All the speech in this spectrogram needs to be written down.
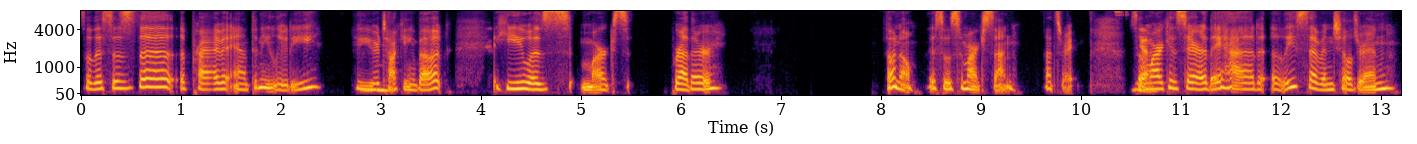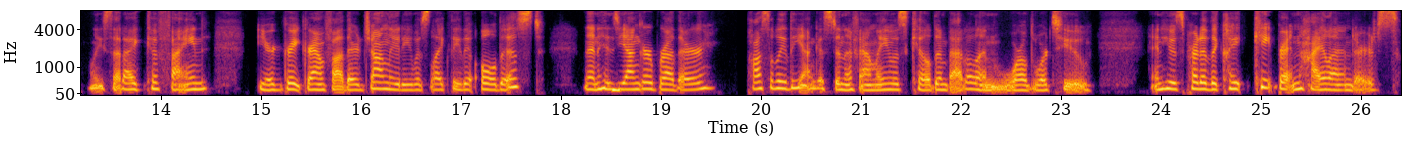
so this is the, the private Anthony Ludy, who you were mm-hmm. talking about. He was Mark's brother. Oh no, this was Mark's son. That's right. So yeah. Mark and Sarah, they had at least seven children, at least that I could find. Your great grandfather, John Ludy, was likely the oldest. Then his mm-hmm. younger brother, possibly the youngest in the family, was killed in battle in World War II. And he was part of the Cape Breton Highlanders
